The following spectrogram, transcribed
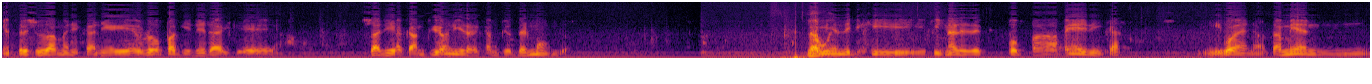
entre Sudamericana y Europa quién era el que salía campeón y era el campeón del mundo. También dirigí finales de Copa América y bueno, también,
